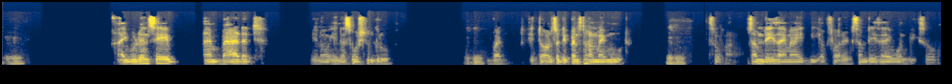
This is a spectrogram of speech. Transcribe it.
Mhm. I wouldn't say I'm bad at, you know, in a social group, Mhm. but it also depends on my mood. Mhm. So some days I might be up for it, some days I won't be. So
